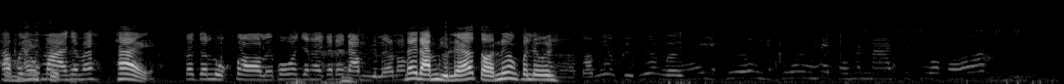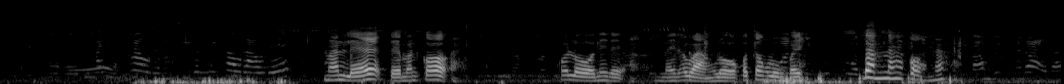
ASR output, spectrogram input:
ถ้าพายุมาใช่ไหมใช่ ก็จะหลกต่อเลยเพราะว่ายังไงก็ได้ดำอยู่แล้วเนาะได้ดำอยู่แล้วต่อเนื่องไปเลย ต่อเนื่องสืบเนื่องเลย นั่นแหละ แต่มันก็ ก็รอนี่แหละ ในระหว่างรอก็ต้องลงไปดำนาก่อนนะน้ำลึกไม่ได้นะ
